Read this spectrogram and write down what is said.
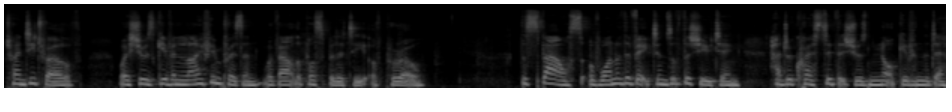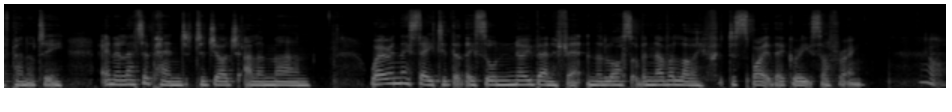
2012, where she was given life in prison without the possibility of parole. The spouse of one of the victims of the shooting had requested that she was not given the death penalty in a letter penned to Judge Alan Mann, wherein they stated that they saw no benefit in the loss of another life despite their great suffering. Oh,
